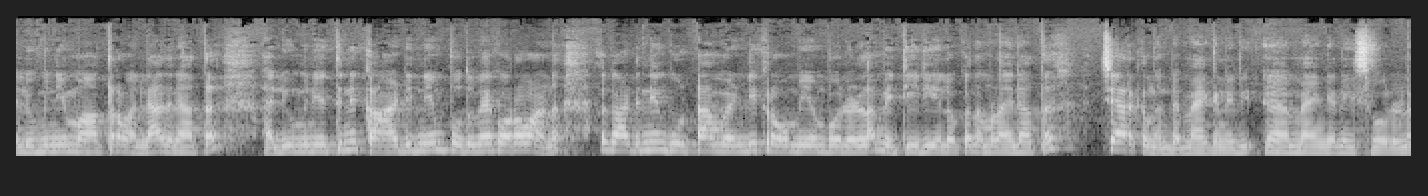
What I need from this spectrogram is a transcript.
അലൂമിനിയം മാത്രമല്ല അതിനകത്ത് അലൂമിനിയത്തിന് കാഠിന്യം പൊതുവെ കുറവാണ്. ആ കാഠിന്യം കൂട്ടാൻ വേണ്ടി ക്രോമിയം പോലുള്ള മെറ്റീരിയലൊക്കെ നമ്മൾ അതിനകത്ത് ചേർക്കുന്നുണ്ട്. മാഗ്നറ്റി മാംഗനീസ് പോലുള്ള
